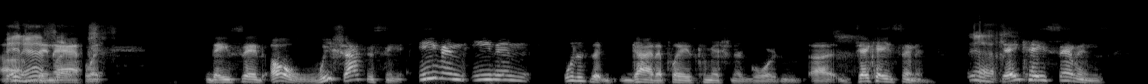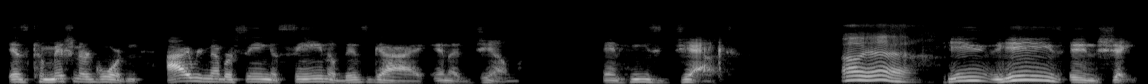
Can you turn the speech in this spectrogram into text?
uh, Ben Ben Affleck. Affleck. They said, "Oh, we shot this scene." Even even what is the guy that plays Commissioner Gordon? Uh, J.K. Simmons. Yeah. J.K. Simmons is Commissioner Gordon. I remember seeing a scene of this guy in a gym, and he's jacked. Oh yeah. He he's in shape.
